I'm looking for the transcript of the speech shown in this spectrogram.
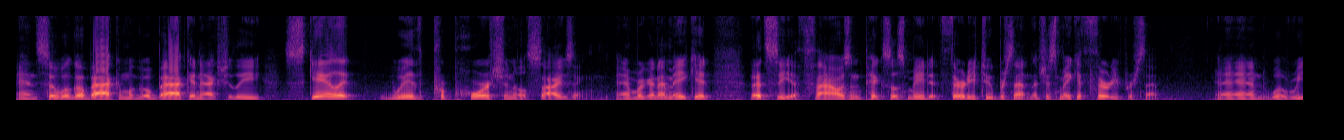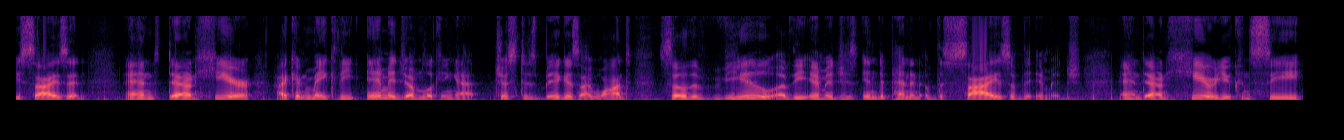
And so we'll go back and we'll go back and actually scale it with proportional sizing. And we're going to make it, let's see, 1,000 pixels made it 32%. Let's just make it 30%. And we'll resize it and down here, I can make the image I'm looking at just as big as I want. So the view of the image is independent of the size of the image. And down here, you can see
